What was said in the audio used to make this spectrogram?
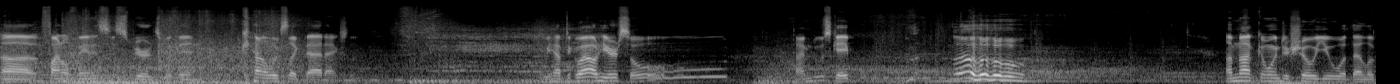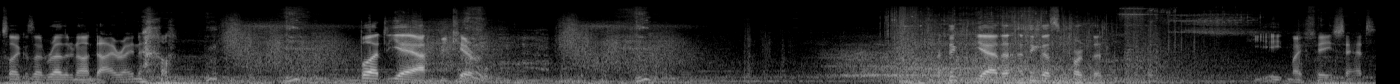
uh, Final Fantasy Spirits Within. kind of looks like that, actually. We have to go out here, so... Time to escape. Oh! I'm not going to show you what that looks like, because I'd rather not die right now. but, yeah, be careful. I think, yeah, that, I think that's the part that he ate my face at.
